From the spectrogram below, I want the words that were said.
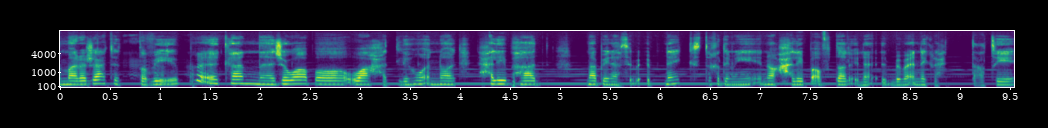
لما رجعت الطبيب كان جوابه واحد اللي هو إنه الحليب هاد ما بيناسب ابنك استخدمي نوع حليب أفضل بما إنك رح تعطيه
